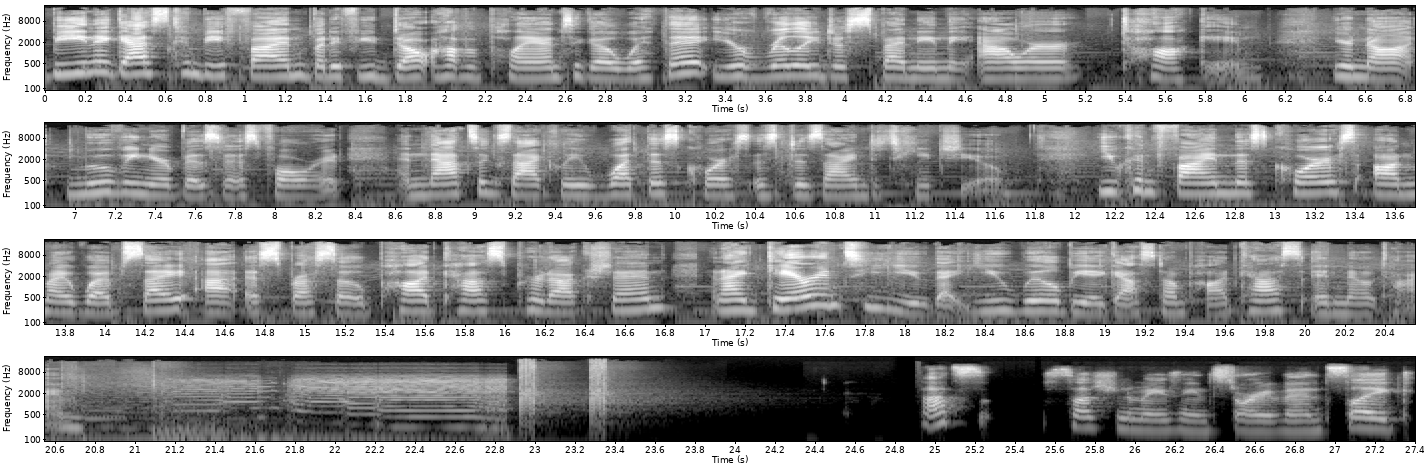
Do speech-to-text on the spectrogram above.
Being a guest can be fun, but if you don't have a plan to go with it, you're really just spending the hour talking. You're not moving your business forward. And that's exactly what this course is designed to teach you. You can find this course on my website at Espresso Podcast Production. And I guarantee you that you will be a guest on podcasts in no time. That's such an amazing story, Vince. Like,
